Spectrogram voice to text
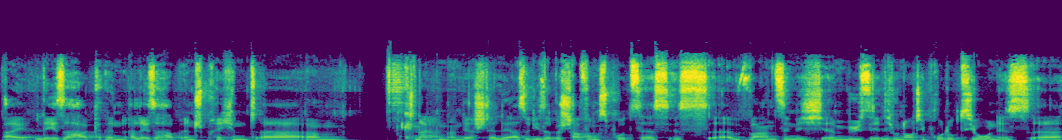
bei Laserhub, äh, Laserhub entsprechend äh, ähm, knacken an der Stelle. Also dieser Beschaffungsprozess ist äh, wahnsinnig äh, mühselig und auch die Produktion ist äh,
